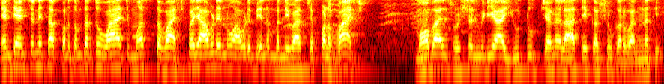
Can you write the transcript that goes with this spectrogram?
એને ટેન્શન નહીં તાપવાનું તમ તાર તું વાંચ, મસ્ત વાંચ. પછી આવડે ન આવડે બે નંબરની વાત છે, પણ વાંચ. Mobile, social media, YouTube channel, આ તે કશું કરવાનું નથી.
